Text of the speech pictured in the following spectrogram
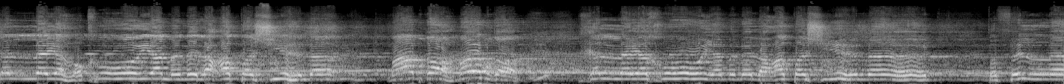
خلى يا أخويا من العطش يهلى. ما ابغاه ما ابغاه خلى يا أخويا من العطش يهلك طفلنا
